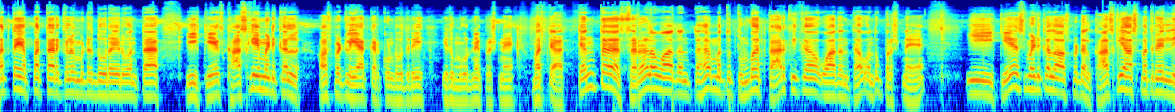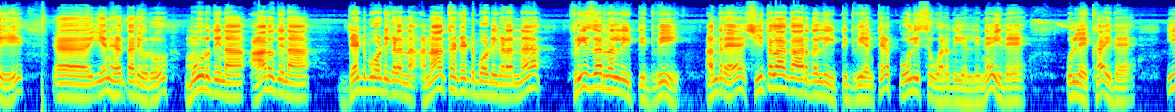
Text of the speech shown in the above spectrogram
ಮತ್ತೆ ಎಪ್ಪತ್ತಾರು ಕಿಲೋಮೀಟರ್ ದೂರ ಇರುವಂಥ ಈ ಕೇಸ್, ಖಾಸಗಿ ಮೆಡಿಕಲ್ ಹಾಸ್ಪಿಟ್ಲ್ ಯಾಕೆ ಕರ್ಕೊಂಡು ಹೋದ್ರಿ? ಇದು ಮೂರನೇ ಪ್ರಶ್ನೆ. ಮತ್ತು ಅತ್ಯಂತ ಸರಳವಾದಂತಹ ಮತ್ತು ತುಂಬ ತಾರ್ಕಿಕವಾದಂತಹ ಒಂದು ಪ್ರಶ್ನೆ. ಈ ಕೆ ಎಸ್ ಮೆಡಿಕಲ್ ಹಾಸ್ಪಿಟಲ್, ಖಾಸಗಿ ಆಸ್ಪತ್ರೆಯಲ್ಲಿ ಏನು ಹೇಳ್ತಾರೆ ಇವರು? ಮೂರು ದಿನ, ಆರು ದಿನ ಡೆಡ್ ಬಾಡಿಗಳನ್ನು, ಅನಾಥ ಡೆಡ್ ಬಾಡಿಗಳನ್ನು ಫ್ರೀಝರ್ನಲ್ಲಿ ಇಟ್ಟಿದ್ವಿ. ಅಂದರೆ ಶೀತಲಾಗಾರದಲ್ಲಿ ಇಟ್ಟಿದ್ವಿ ಅಂತೇಳಿ ಪೊಲೀಸ್ ವರದಿಯಲ್ಲಿನೇ ಇದೆ, ಉಲ್ಲೇಖ ಇದೆ. ಈ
